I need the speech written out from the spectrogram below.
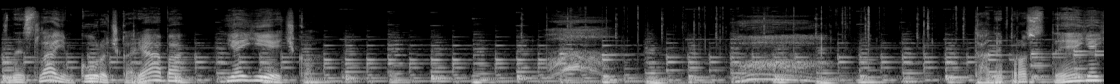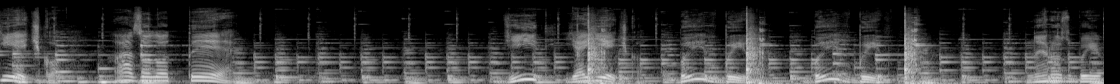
знесла їм курочка ряба яєчко. Просте яєчко, а золоте. Дід яєчко бив бив, бив бив, не розбив.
